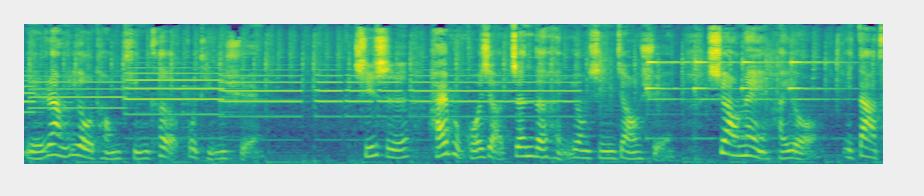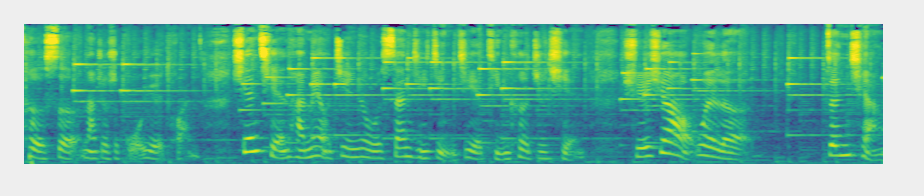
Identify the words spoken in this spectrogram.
也让幼童停课不停学。其实海普国小真的很用心教学。校内还有一大特色，那就是国乐团。先前还没有进入三级警戒停课之前，学校为了增强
